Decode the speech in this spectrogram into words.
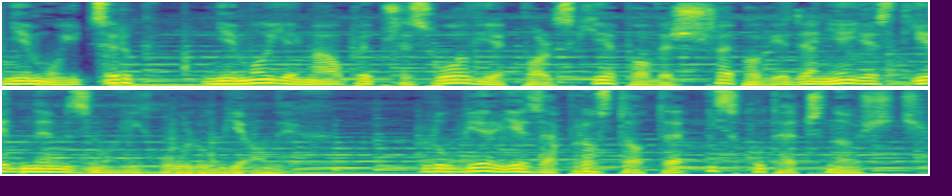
Nie mój cyrk, nie moje małpy przysłowie polskie powyższe powiedzenie jest jednym z moich ulubionych. Lubię je za prostotę i skuteczność,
